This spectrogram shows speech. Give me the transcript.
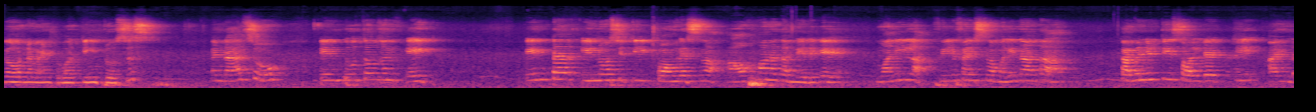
government working process and also in two thousand eight inter university ಕಾಂಗ್ರೆಸ್ನ ಆಹ್ವಾನದ ಮೇರೆಗೆ ಮನಿಲಾ ಫಿಲಿಪೈನ್ಸ್ನ ಮನಿಲಾದ community solidarity and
